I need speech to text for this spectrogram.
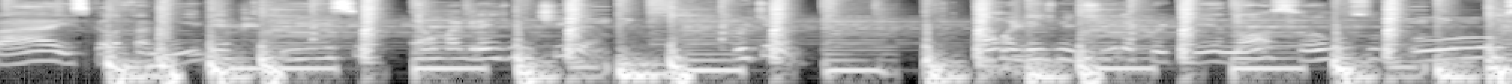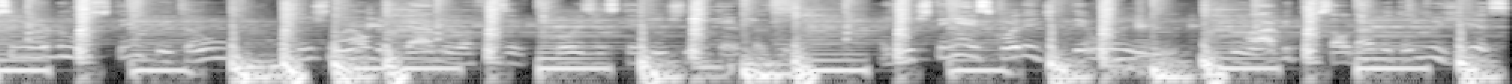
pais, pela família, e isso é uma grande mentira. Por quê? É uma grande mentira porque nós somos o, o senhor do nosso tempo, então gente não é obrigado a fazer coisas que a gente não quer fazer. A gente tem a escolha de ter um, um hábito saudável todos os dias.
